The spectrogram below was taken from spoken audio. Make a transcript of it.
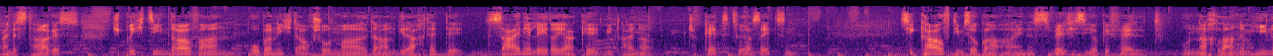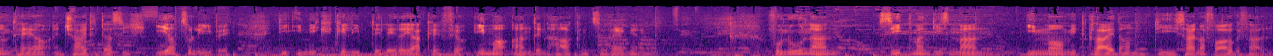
Eines Tages spricht sie ihn darauf an, ob er nicht auch schon mal daran gedacht hätte, seine Lederjacke mit einer Jackett zu ersetzen. Sie kauft ihm sogar eines, welches ihr gefällt, und nach langem Hin und Her entscheidet er sich, ihr zuliebe, die innig geliebte Lederjacke für immer an den Haken zu hängen. Von nun an sieht man diesen Mann immer mit Kleidern, die seiner Frau gefallen.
